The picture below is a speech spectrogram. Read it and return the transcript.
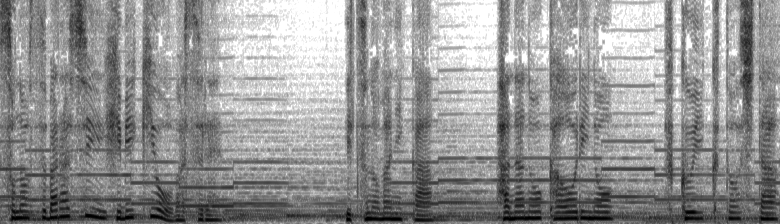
その素晴らしい響きを忘れいつの間にか花の香りの福育とした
